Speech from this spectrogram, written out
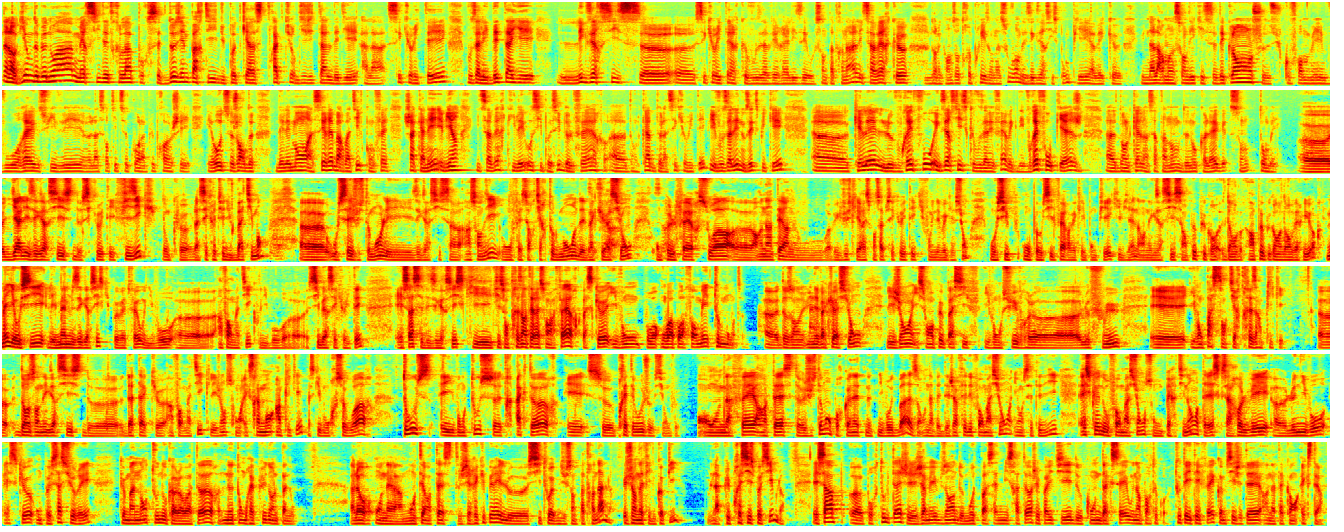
Alors Guillaume de Benoît, merci d'être là pour cette deuxième partie du podcast Fracture digitale dédié à la sécurité. Vous allez détailler l'exercice euh, euh, sécuritaire que vous avez réalisé au centre patronal. Il s'avère que dans les grandes entreprises, on a souvent des exercices pompiers avec euh, une alarme incendie qui se déclenche, conformez-vous aux règles, suivez la sortie de secours la plus proche et, et autres, ce genre d'éléments assez rébarbatifs qu'on fait chaque année. Eh bien, il s'avère qu'il est aussi possible de le faire dans le cadre de la sécurité. Puis vous allez nous expliquer quel est le vrai faux exercice que vous avez fait avec des vrais faux pièges dans lequel un certain nombre de nos collègues sont tombés euh, il y a les exercices de sécurité physique, donc euh, la sécurité du bâtiment, euh, où c'est justement les exercices incendie, où on fait sortir tout le monde, évacuation. On peut le faire soit euh, en interne ou avec juste les responsables sécurité qui font une évacuation, mais aussi on peut aussi le faire avec les pompiers qui viennent en exercice un peu plus grand, un peu plus grande envergure. Mais il y a aussi les mêmes exercices qui peuvent être faits au niveau informatique, au niveau cybersécurité. Et ça, c'est des exercices qui, qui, sont très intéressants à faire parce qu'ils vont on va pouvoir former tout le monde. Euh, dans une évacuation, les gens, ils sont un peu passifs. Ils vont suivre euh, le, flux et ils vont pas se sentir très impliqués. Euh, dans un exercice d'attaque informatique, les gens seront extrêmement impliqués parce qu'ils vont recevoir tous et ils vont tous être acteurs et se prêter au jeu si on veut. On a fait un test justement pour connaître notre niveau de base. On avait déjà fait des formations et on s'était dit est-ce que nos formations sont pertinentes? Est-ce que ça a relevé euh, le niveau? Est-ce qu'on peut s'assurer que maintenant tous nos collaborateurs ne tomberaient plus dans le panneau? Alors, on a monté un test. J'ai récupéré le site web du centre patronal. J'en ai fait une copie, la plus précise possible. Et ça, euh, pour tout le test, j'ai jamais eu besoin de mot de passe administrateur. J'ai pas utilisé de compte d'accès ou n'importe quoi. Tout a été fait comme si j'étais un attaquant externe.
